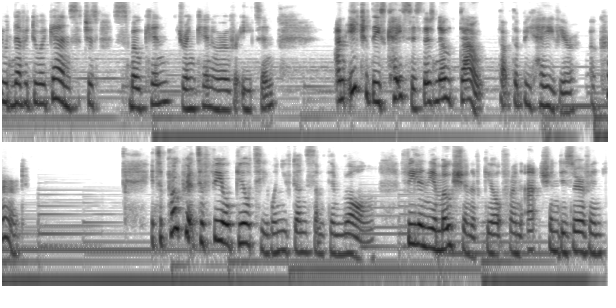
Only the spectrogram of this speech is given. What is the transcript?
you would never do again, such as smoking, drinking, or overeating. And each of these cases, there's no doubt that the behavior occurred. It's appropriate to feel guilty when you've done something wrong. Feeling the emotion of guilt for an action deserving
